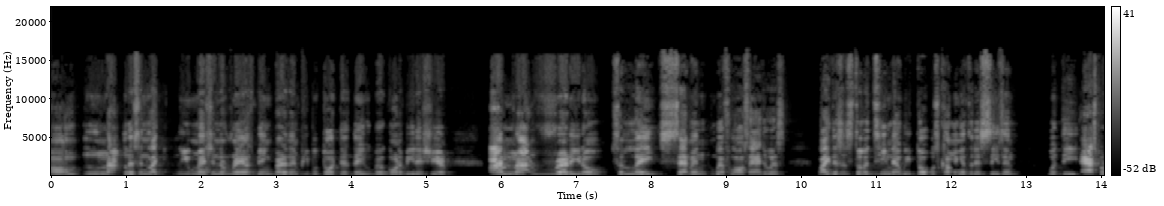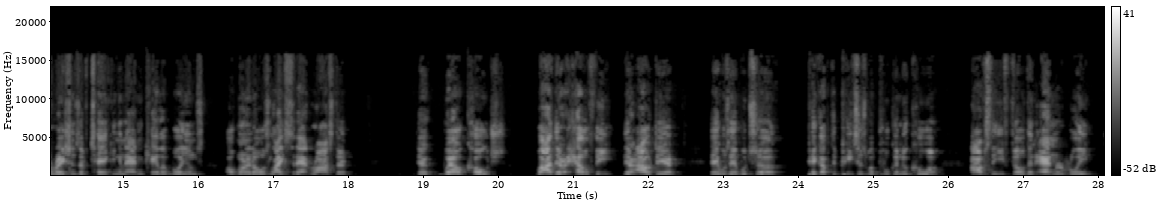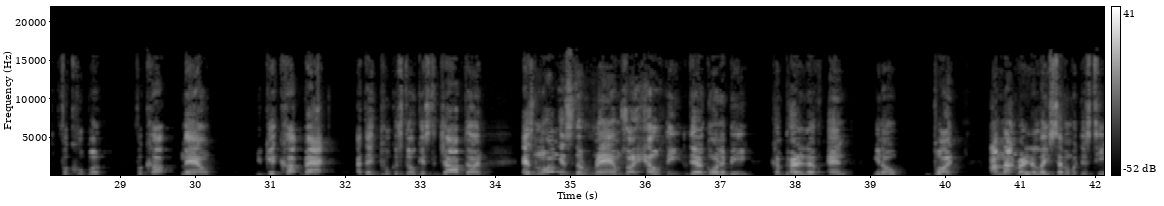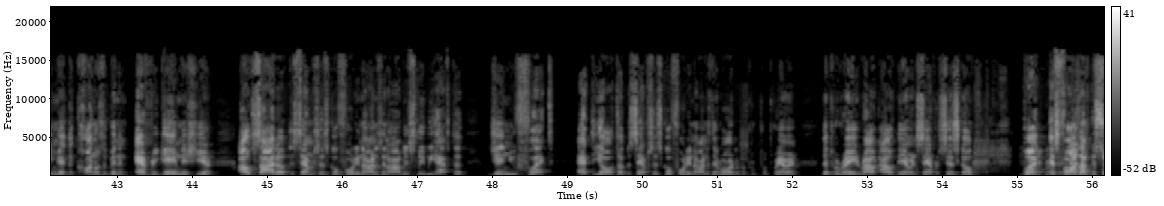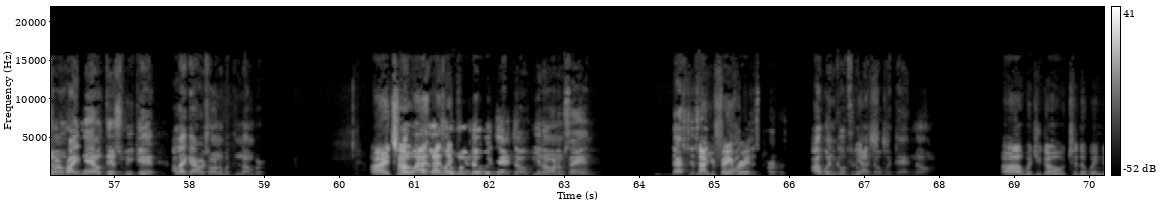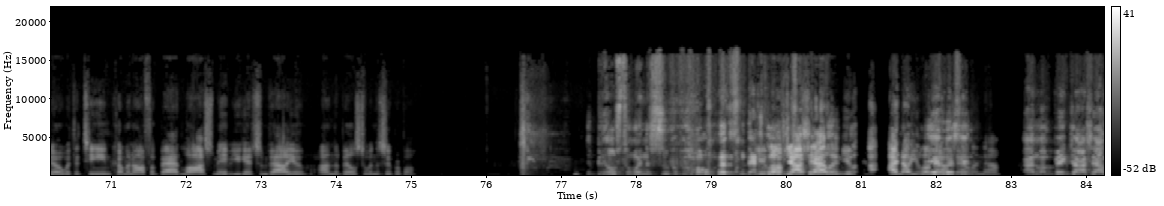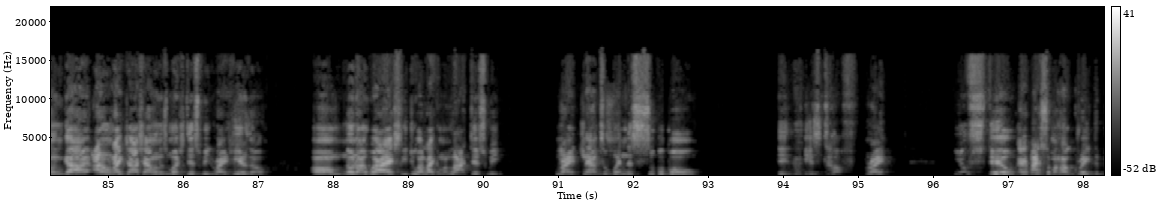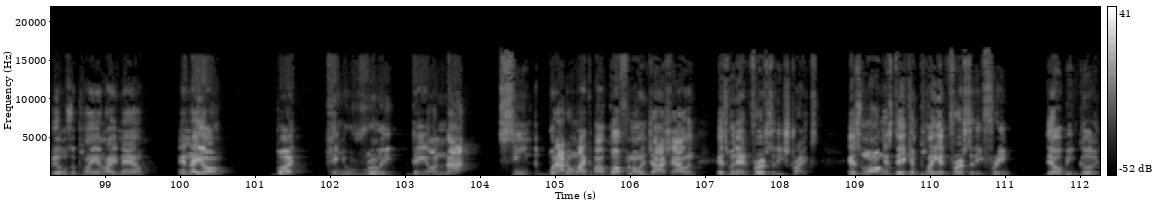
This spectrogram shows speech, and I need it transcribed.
Um, not listen, like you mentioned, the Rams being better than people thought that they were going to be this year. I'm not ready though to lay seven with Los Angeles. Like this is still a team that mm-hmm. we thought was coming into this season with the aspirations of tanking and adding Caleb Williams or one of those likes to that roster. They're well coached. While they're healthy, they're out there. They was able to pick up the pieces with Puka Nacua. Obviously, he filled in admirably for Cooper, for Kupp. Now, you get Kupp back. I think Puka still gets the job done. As long as the Rams are healthy, they're going to be competitive. And, you know, but I'm not ready to lay seven with this team yet. The Cardinals have been in every game this year outside of the San Francisco 49ers. And obviously, we have to genuflect at the altar of the San Francisco 49ers. They're already pre- preparing the parade route out there in San Francisco. But as far as I'm concerned right now, this weekend, I like Arizona with the number. All right, so I I, go I like the window with that, though. You know what I'm saying? That's just Not your favorite? Purpose. I wouldn't go to the Yes. window with that. No. Uh, would you go to the window with a team coming off a bad loss? Maybe you get some value on the Bills to win the Super Bowl. The Bills to win the Super Bowl. That's you love Josh tough for us. Allen. You, I, I know you love Yeah, Josh listen. Allen now. I'm a big Josh Allen guy. I don't like Josh Allen as much this week right here, though. Um, no, no, well, I actually do. I like him a lot this week. Yeah, Right now, to win the Super Bowl, it, it's tough. Right? You still everybody's talking about how great the Bills are playing right now, and they are. But can you really? They are not seen. What I don't like about Buffalo and Josh Allen is when adversity strikes. As long as they can play adversity free, they'll be good.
